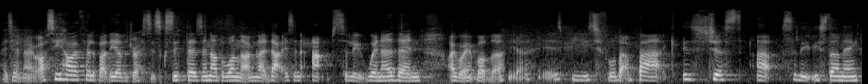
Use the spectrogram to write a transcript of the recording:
I don't know. I'll see how I feel about the other dresses because if there's another one that I'm like, that is an absolute winner, then I won't bother. Yeah, it is beautiful. That back is just absolutely stunning.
